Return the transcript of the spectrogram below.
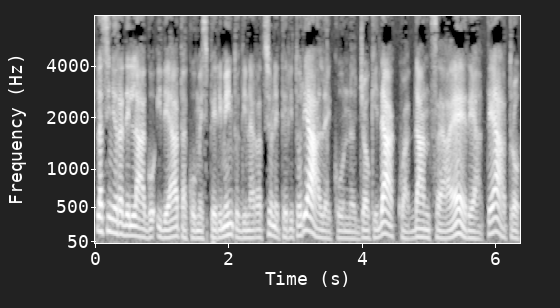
La Signora del Lago, ideata come esperimento di narrazione territoriale con giochi d'acqua, danza aerea, teatro,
